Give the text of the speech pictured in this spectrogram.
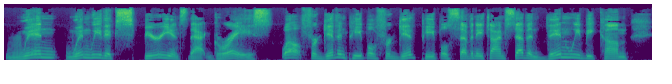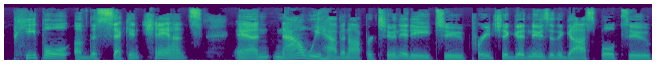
when when we've experienced that grace, well, forgiven people forgive people 70 times 7, then we become people of the second chance and now we have an opportunity to preach the good news of the gospel to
